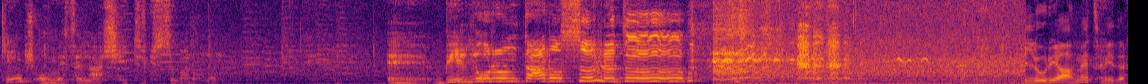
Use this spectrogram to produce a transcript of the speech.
genç. O mesela şey türküsü var onun. Ee, billurundan ısırdım. Billuri Ahmet miydi?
